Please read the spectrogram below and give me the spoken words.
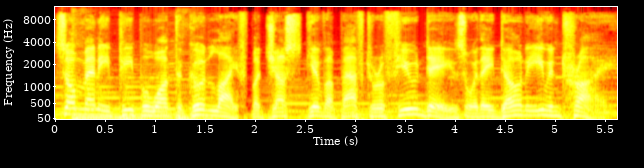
So many people want the good life but just give up after a few days or they don't even try.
